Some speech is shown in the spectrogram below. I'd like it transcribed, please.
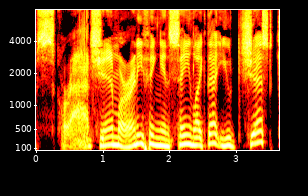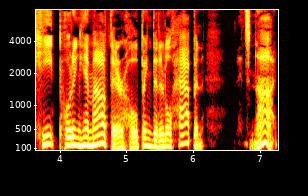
scratch him or anything insane like that. You just keep putting him out there, hoping that it'll happen. It's not.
